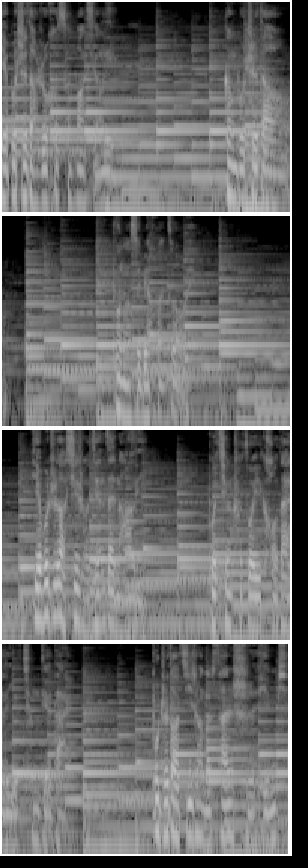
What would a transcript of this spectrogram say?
也不知道如何存放行李，更不知道不能随便换座位。也不知道洗手间在哪里，不清楚座椅口袋里有清洁袋，不知道机上的餐食饮品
